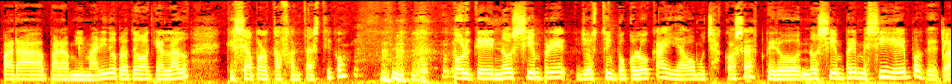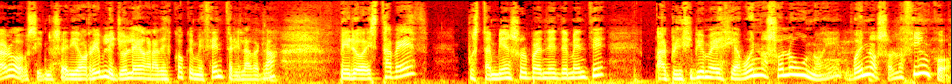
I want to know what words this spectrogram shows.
para, para mi marido, que lo tengo aquí al lado, que se ha portado fantástico. Porque no siempre, yo estoy un poco loca y hago muchas cosas, pero no siempre me sigue, porque claro, si no sería horrible. Yo le agradezco que me centre, la verdad. Pero esta vez pues también sorprendentemente, al principio me decía, bueno, solo uno, ¿eh? Bueno, solo cinco.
